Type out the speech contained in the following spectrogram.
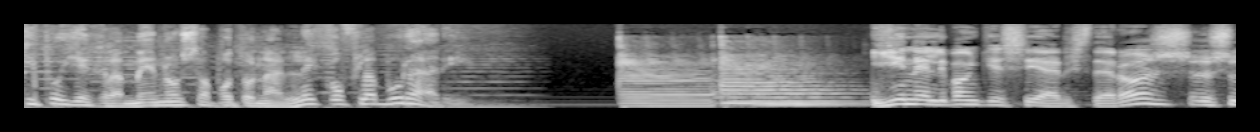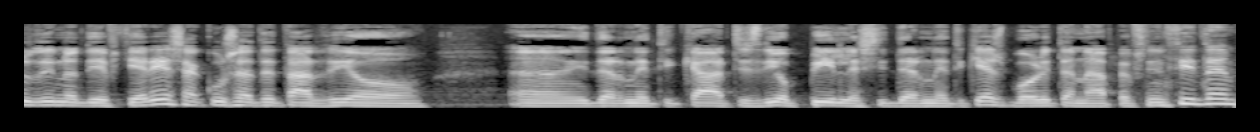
υπογεγραμμένος από τον Αλέκο Φλαμπουράρη. Γίνε λοιπόν και εσύ αριστερός, σου δίνονται οι ευκαιρίε. Ακούσατε τα δύο ε, ιντερνετικά, τις δύο πύλες ιντερνετικές. Μπορείτε να απευθυνθείτε,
